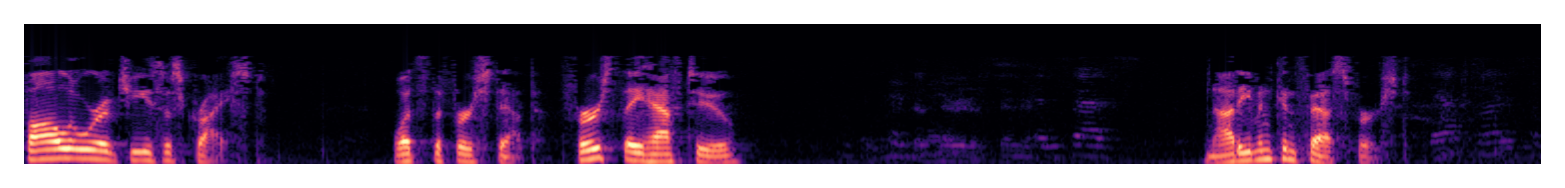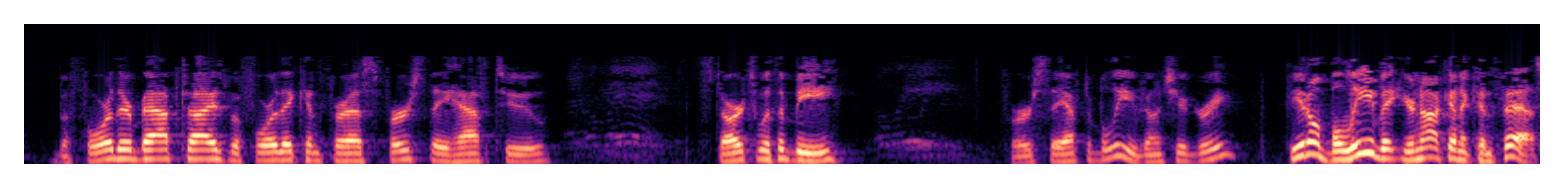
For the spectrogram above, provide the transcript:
follower of Jesus Christ, what's the first step? First, they have to not even confess first. Before they're baptized, before they confess, first they have to starts with a B. First they have to believe, don't you agree? If you don't believe it, you're not going to confess.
